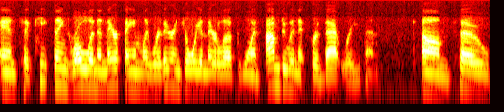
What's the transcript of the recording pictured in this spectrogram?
and to keep things rolling in their family where they're enjoying their loved one. I'm doing it for that reason. Um, so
